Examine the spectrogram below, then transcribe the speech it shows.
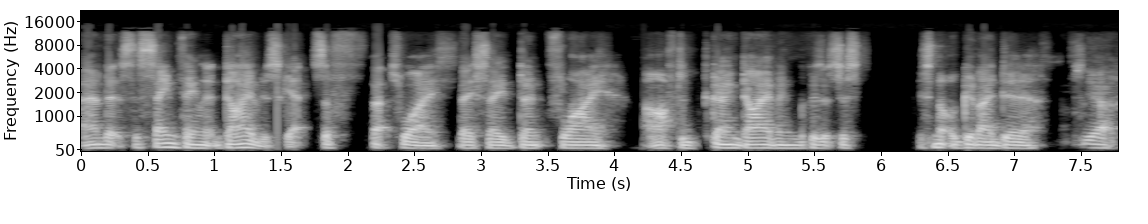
and it's the same thing that divers get. So that's why they say don't fly after going diving because it's just it's not a good idea. Yeah,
